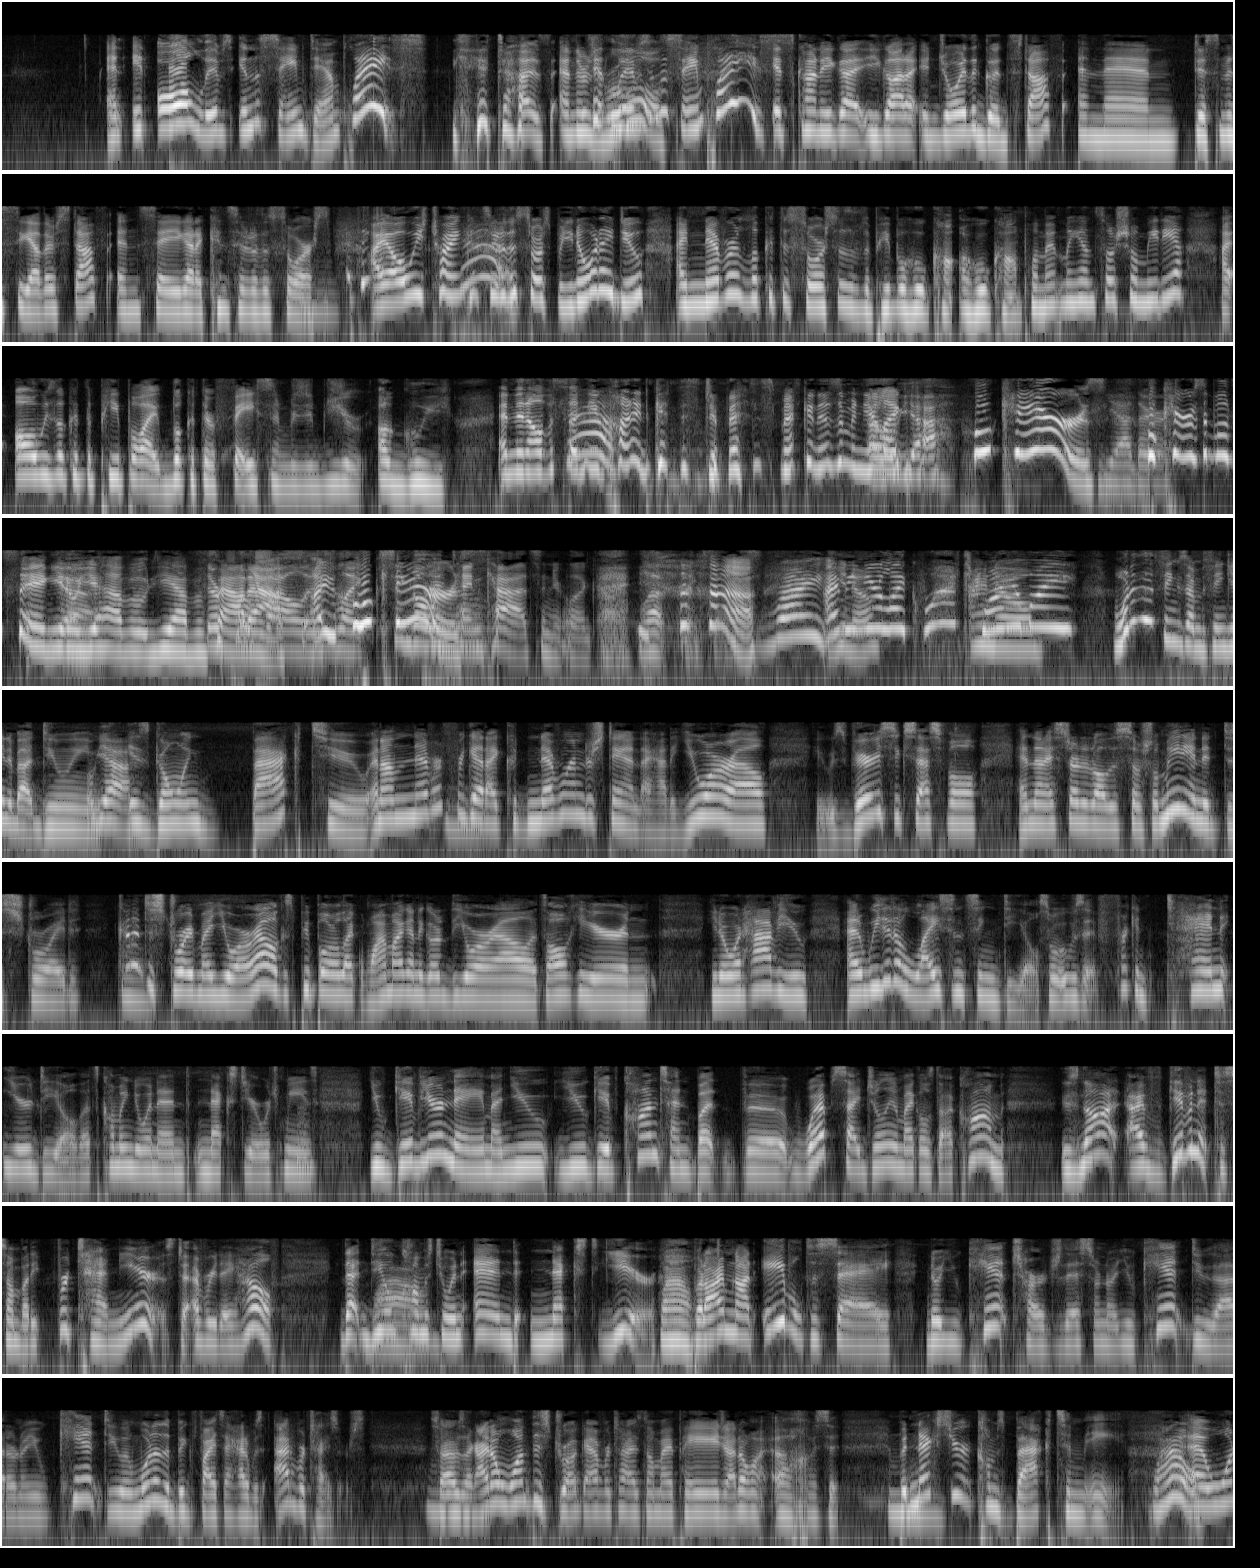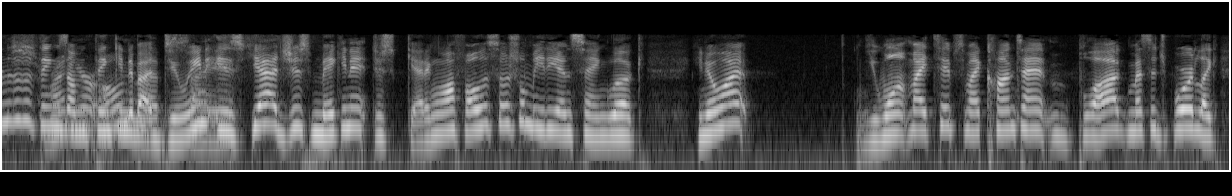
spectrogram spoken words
And it all lives in the same damn place. It does. And there's It rules. lives in the same place. it's kind of you got you got to enjoy the good stuff and then dismiss the other stuff and say you got to consider the source. Mm. I, always try and consider the source, but you know what I do? I never look at the sources of the people who com- who compliment me on social media. I always look at the people. I look at their face and you're ugly, and then all of a sudden you kind of get this defense mechanism, and you're Oh, like, yeah. who cares? Yeah, who cares about saying you know you have a you have a Their fat ass? I, like who single cares? ten cats, and you're like, oh, well, that makes Huh. Right. I you mean, know? you're like, what? I Why know. am I? One of the things I'm thinking about doing Oh, yeah. is going back to, and I'll never mm-hmm. forget, I could never understand. I had a URL, it was very successful, and then I started all this social media and it destroyed, kind of mm. destroyed my URL because people are like, why am I going to go to the URL? It's all here. And, you know, what have you. And we did a licensing deal. So it was a freaking 10 year deal that's coming to an end next year, which means mm-hmm. you give your name and you, you give content, but the website, JillianMichaels.com, is not, I've given it to somebody for 10 years to Everyday Health. That deal Wow. comes to an end next year. Wow. But I'm not able to say, no, you can't charge this, or no, you can't do that, or no, you can't do. And one of the big fights I had was advertisers. So I was like, I don't want this drug advertised on my page. I don't want. Ugh. it- But next year it comes back to me. Wow. And one of the things I'm thinking about doing is, yeah, just making it, just getting off all the social media and saying, look, you know what? You want my tips, my content, blog, message board, like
